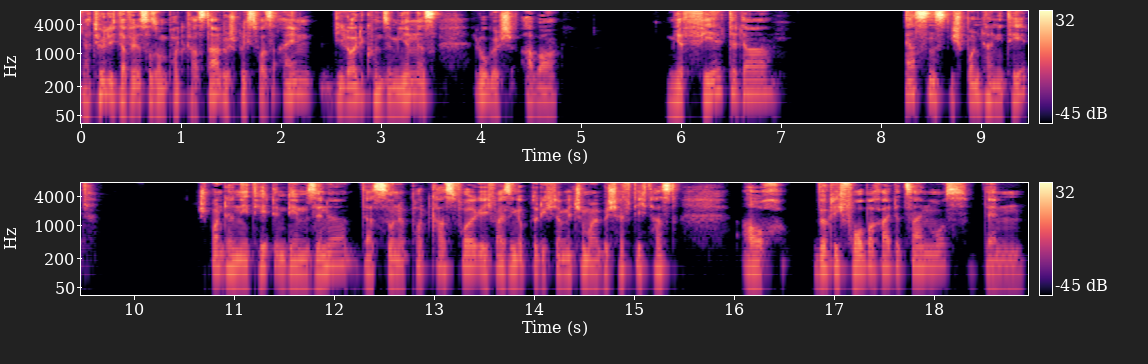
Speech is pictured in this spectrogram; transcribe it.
natürlich, dafür ist so ein Podcast da, du sprichst was ein, die Leute konsumieren es, logisch, aber mir fehlte da erstens die Spontanität. Spontanität in dem Sinne, dass so eine Podcast-Folge, ich weiß nicht, ob du dich damit schon mal beschäftigt hast, auch wirklich vorbereitet sein muss, denn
